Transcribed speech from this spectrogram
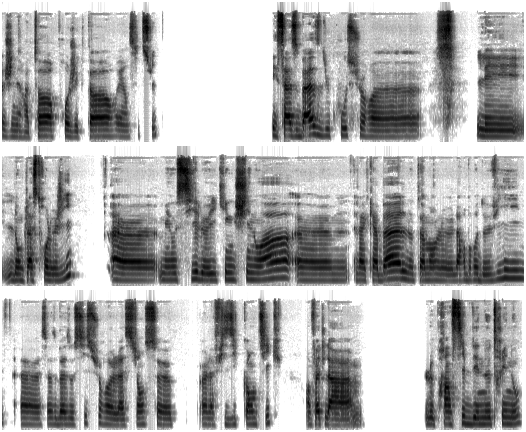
générateur, projecteur et ainsi de suite. Et ça se base du coup sur l'astrologie, euh, mais aussi le hiking chinois, euh, la cabale, notamment l'arbre de vie. Euh, ça se base aussi sur la science, la physique quantique. En fait, la, le principe des neutrinos.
